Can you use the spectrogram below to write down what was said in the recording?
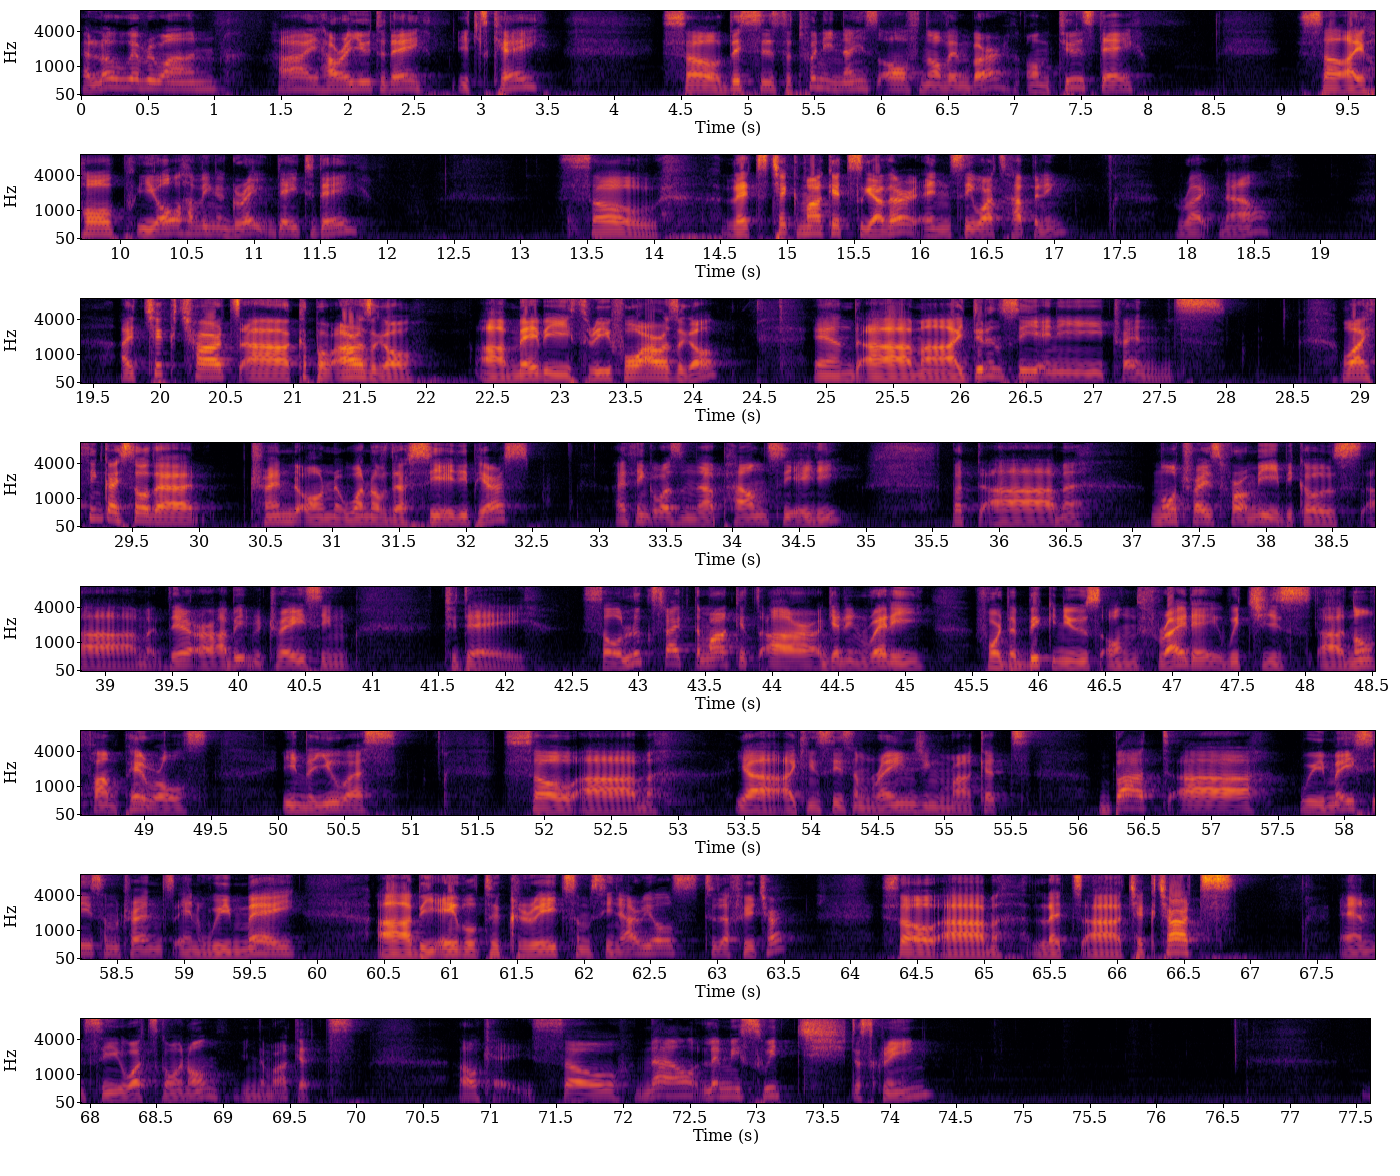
Hello everyone! Hi, how are you today? It's Kay. So this is the 29th of November on Tuesday. So I hope you all having a great day today. So let's check markets together and see what's happening right now. I checked charts a couple of hours ago, uh, maybe 3-4 hours ago, and um, I didn't see any trends. Well, I think I saw that trend on one of the CAD pairs. I think it was in a pound CAD, but um, no trades for me because um, they are a bit retracing today. So looks like the markets are getting ready for the big news on Friday, which is uh, non-farm payrolls in the US. So um, yeah, I can see some ranging markets, but uh, we may see some trends and we may uh, be able to create some scenarios to the future. So um, let's uh, check charts and see what's going on in the markets. Okay, so now let me switch the screen.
